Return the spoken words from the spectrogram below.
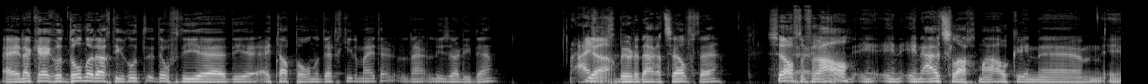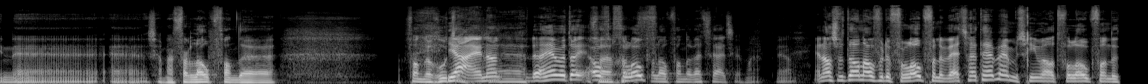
En dan kregen we donderdag die, route, of die, uh, die etappe 130 kilometer naar Luzardin. Eigenlijk ja. gebeurde daar hetzelfde. Hè? Hetzelfde uh, verhaal. In, in, in, uitslag, maar ook in, in zeg maar verloop van de van de route. Ja, en dan, dan hebben we het over het verloop. verloop van de wedstrijd, zeg maar. Ja. En als we het dan over de verloop van de wedstrijd hebben, en misschien wel het verloop van de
